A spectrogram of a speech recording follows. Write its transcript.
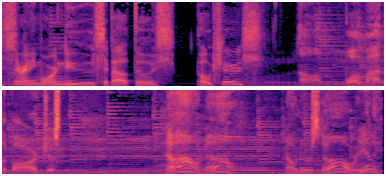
is there any more news about those poachers? um, woman behind the bar just, no, no, no news at all, really.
